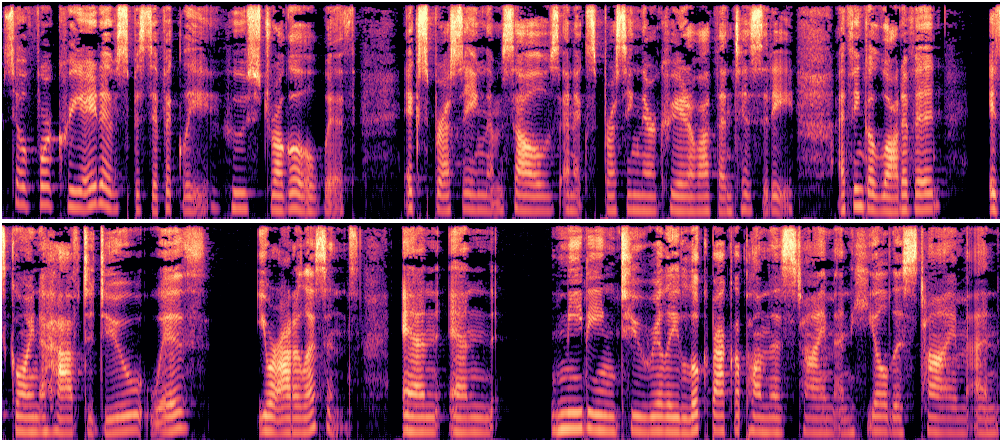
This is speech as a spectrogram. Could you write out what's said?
So, for creatives specifically who struggle with expressing themselves and expressing their creative authenticity, I think a lot of it is going to have to do with your adolescence and and needing to really look back upon this time and heal this time and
